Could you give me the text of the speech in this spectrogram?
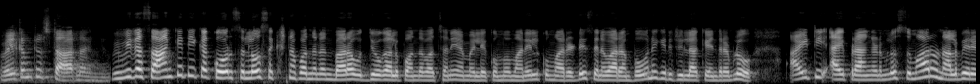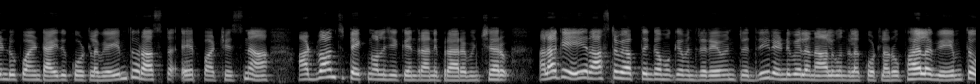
వెల్కమ్ టు స్టార్ నైన్ వివిధ సాంకేతిక కోర్సుల్లో శిక్షణ పొందడం ద్వారా ఉద్యోగాలు పొందవచ్చని ఎమ్మెల్యే కుంభం అనిల్ కుమార్ రెడ్డి శనివారం భువనగిరి జిల్లా కేంద్రంలో ఐటీఐ ప్రాంగణంలో సుమారు నలభై రెండు పాయింట్ ఐదు కోట్ల వ్యయంతో రాష్ట్ర ఏర్పాటు చేసిన అడ్వాన్స్ టెక్నాలజీ కేంద్రాన్ని ప్రారంభించారు. అలాగే రాష్ట్ర వ్యాప్తంగా ముఖ్యమంత్రి రేవంత్ రెడ్డి రెండు వేల నాలుగు వందల కోట్ల రూపాయల వ్యయంతో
